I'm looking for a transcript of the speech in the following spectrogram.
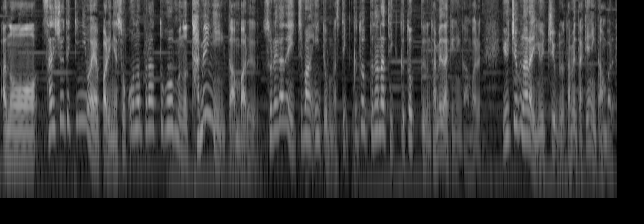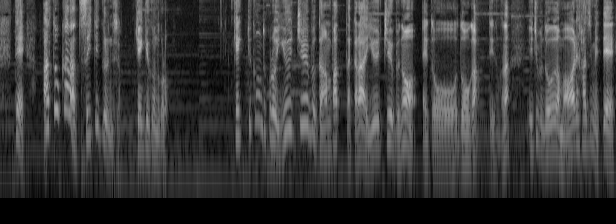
あのー、最終的にはやっぱりね、そこのプラットフォームのために頑張る。それがね、一番いいと思います。TikTok なら TikTok のためだけに頑張る。YouTube なら YouTube のためだけに頑張る。で、後からついてくるんですよ。結局のところ。結局のところ YouTube 頑張ったから YouTube の、えっと、動画っていうのかな ?YouTube 動画が回り始めて、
